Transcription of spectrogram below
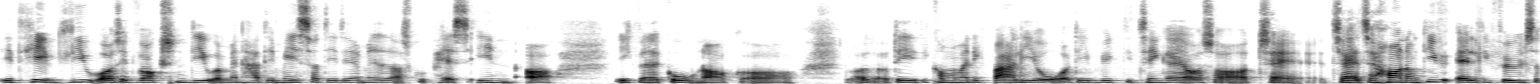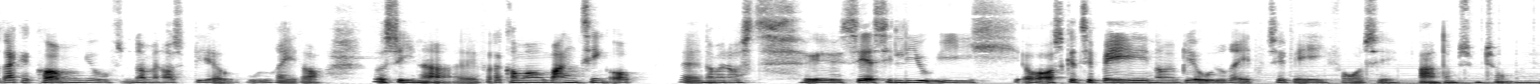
et helt liv, også et voksenliv, at man har det med sig, det der med at skulle passe ind og ikke været god nok, og, og, og det, det kommer man ikke bare lige over. Det er vigtigt, tænker jeg også, at tage, tage, tage hånd om de, alle de følelser, der kan komme, jo, når man også bliver udredt og, og senere, øh, for der kommer jo mange ting op, øh, når man også øh, ser sit liv i, og også skal tilbage, når man bliver udredt tilbage i forhold til barndomssymptomer. Ja.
